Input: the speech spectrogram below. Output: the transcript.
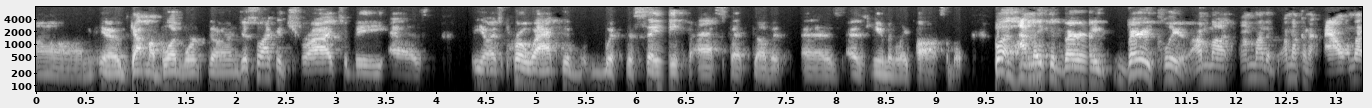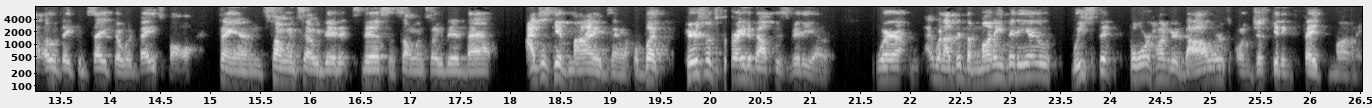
um, you know, got my blood work done just so I could try to be as, you know, as proactive with the safe aspect of it as as humanly possible. But I make it very, very clear. I'm not, I'm not, I'm not going to out. I'm not Jose Canseco in baseball saying so and so did it's this and so and so did that. I just give my example. But here's what's great about this video. Where when I did the money video, we spent four hundred dollars on just getting fake money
